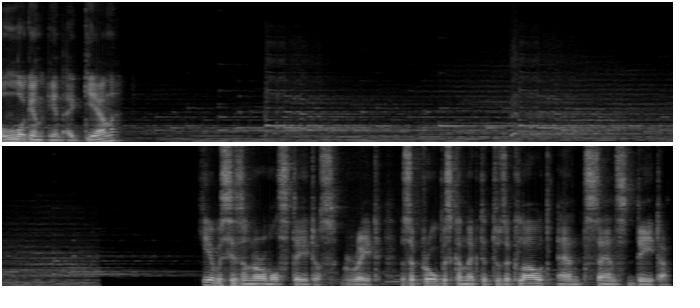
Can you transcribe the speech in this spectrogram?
Logging in again Here we see the normal status. Great. The probe is connected to the cloud and sends data.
